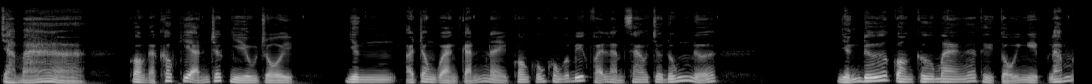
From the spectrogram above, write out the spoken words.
Cha má à, con đã khóc với ảnh rất nhiều rồi, nhưng ở trong hoàn cảnh này con cũng không có biết phải làm sao cho đúng nữa. Những đứa con cưu mang thì tội nghiệp lắm,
